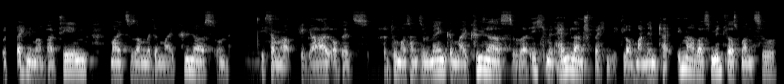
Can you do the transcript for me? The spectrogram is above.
besprechen immer ein paar Themen, mache ich zusammen mit dem Mike Kühners und ich sag mal, egal ob jetzt Thomas Hansul-Menke, Mike Kühners oder ich mit Händlern sprechen, ich glaube, man nimmt da immer was mit, was man zu,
